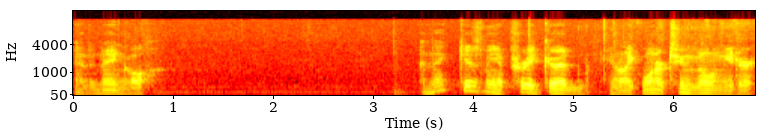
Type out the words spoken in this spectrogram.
at an angle. And that gives me a pretty good you know like one or two millimeter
